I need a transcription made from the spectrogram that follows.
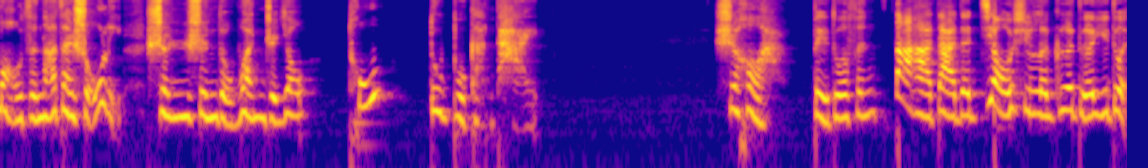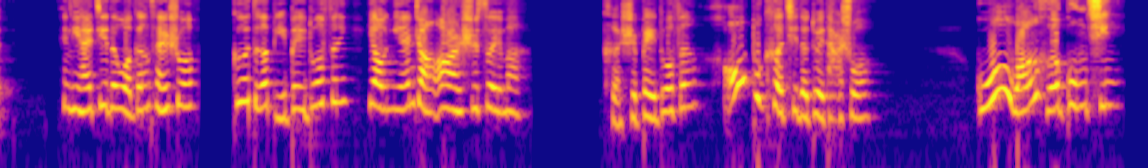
帽子拿在手里，深深的弯着腰，头都不敢抬。事后啊，贝多芬大大的教训了歌德一顿。你还记得我刚才说歌德比贝多芬要年长二十岁吗？可是贝多芬毫不客气的对他说：“国王和公卿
